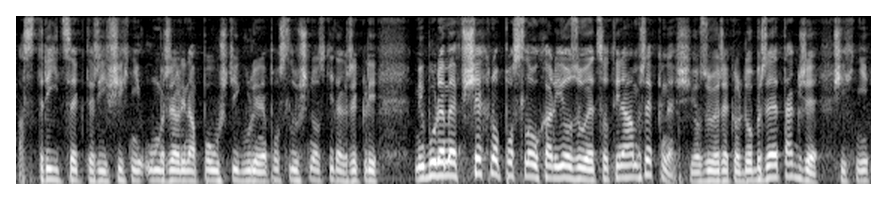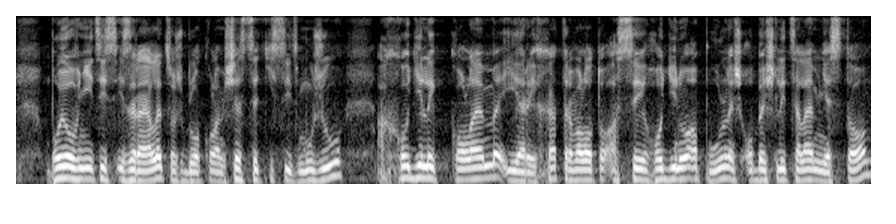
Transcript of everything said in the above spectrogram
a strýce, kteří všichni umřeli na poušti kvůli neposlušnosti, tak řekli, my budeme všechno poslouchat Jozue, co ty nám řekneš. Jozue řekl, dobře, takže všichni bojovníci z Izraele, což bylo kolem 600 tisíc mužů, a chodili kolem Jericha, trvalo to asi hodinu a půl, než obešli celé město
